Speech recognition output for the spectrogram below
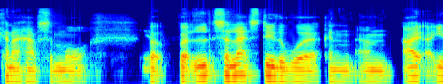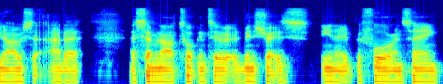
Can I have some more? But but so let's do the work and um i you know i was at a, a seminar talking to administrators you know before and saying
